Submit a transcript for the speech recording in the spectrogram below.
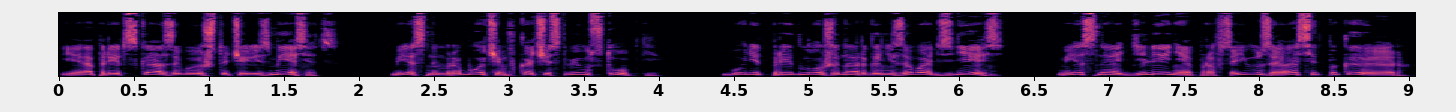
Я предсказываю, что через месяц местным рабочим в качестве уступки будет предложено организовать здесь местное отделение профсоюза АСИД ПКР.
